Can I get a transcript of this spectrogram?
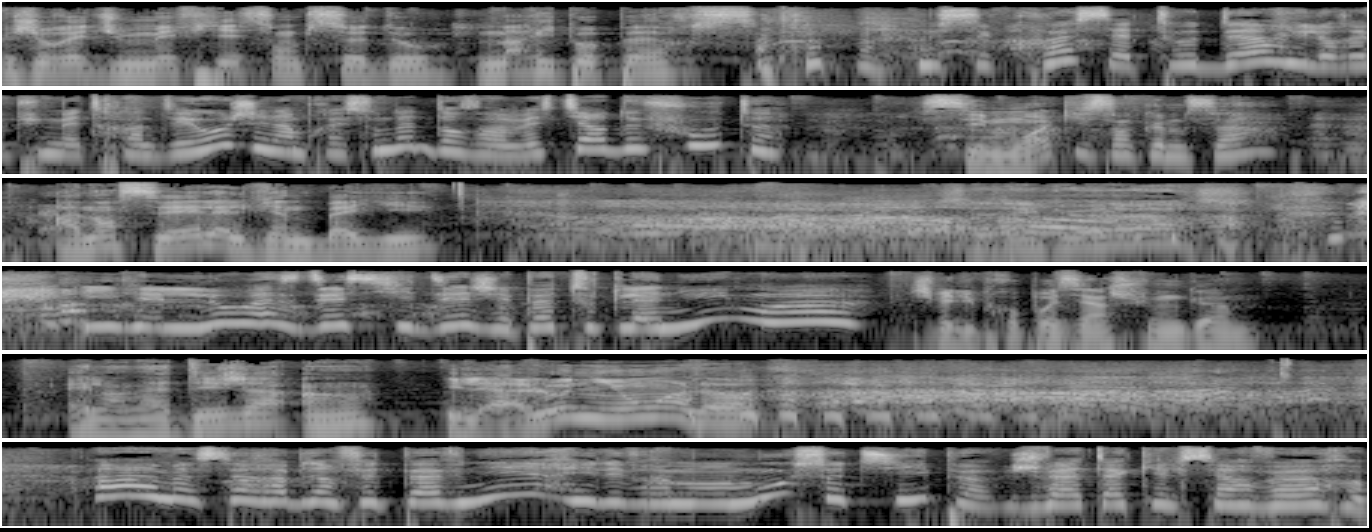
J'aurais dû me méfier son pseudo. Mary Poppers. Mais c'est quoi cette odeur? Il aurait pu mettre un déo, j'ai l'impression d'être dans un vestiaire de foot. C'est moi qui sens comme ça? Ah non, c'est elle, elle vient de bailler. C'est dégueulasse. Il est long à se décider, j'ai pas toute la nuit, moi. Je vais lui proposer un chewing-gum. Elle en a déjà un. Il est à l'oignon alors. Ah, ma sœur a bien fait de pas venir, il est vraiment mou ce type. Je vais attaquer le serveur.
